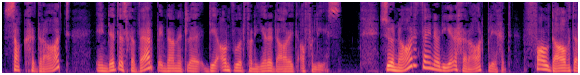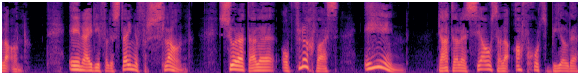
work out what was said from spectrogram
sak gedra het en dit is gewerp en dan het hulle die antwoord van die Here daaruit afgelees. So nadat hy nou die Here geraadpleeg het, val Dawid hulle aan en hy die Filistyne verslaan sodat hulle op vlug was en dat hulle selfs hulle afgodsbeelde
